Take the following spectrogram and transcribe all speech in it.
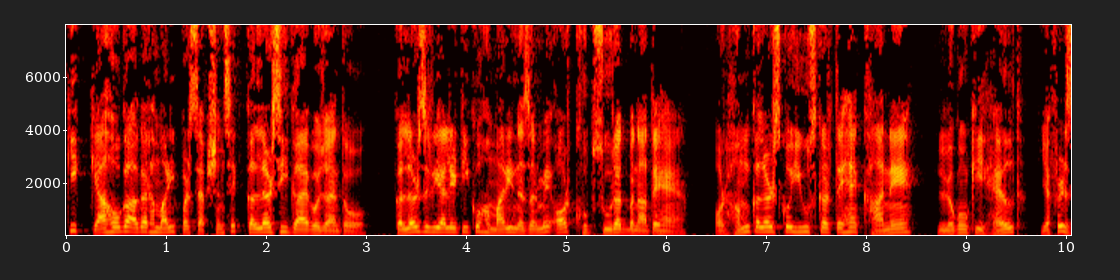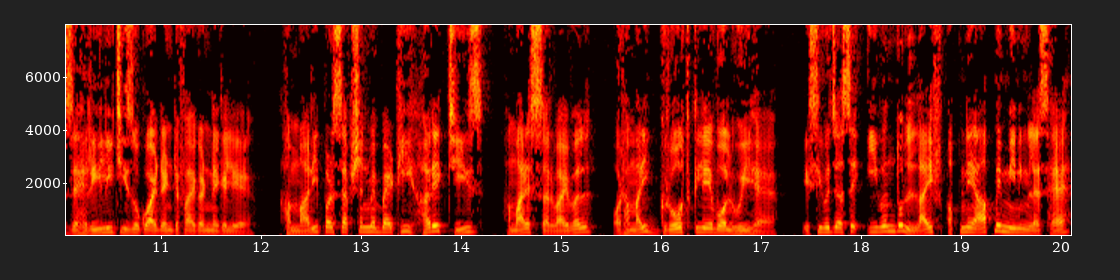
कि क्या होगा अगर हमारी परसेप्शन से कलर्स ही गायब हो जाए तो। कलर्स रियलिटी को हमारी नज़र में और खूबसूरत बनाते हैं, और हम कलर्स को यूज़ करते हैं खाने, लोगों की हेल्थ या फिर जहरीली चीज़ों को आइडेंटिफाई करने के लिए। हमारी परसेप्शन में बैठी हर एक चीज़ हमारे सर्वाइवल और हमारी ग्रोथ के लिए इवॉल्व हुई है। इसी वजह से इवन दो लाइफ अपने आप में मीनिंगलेस है,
